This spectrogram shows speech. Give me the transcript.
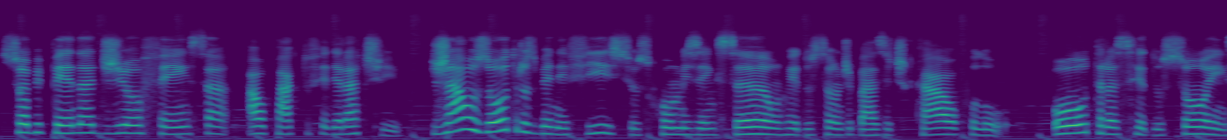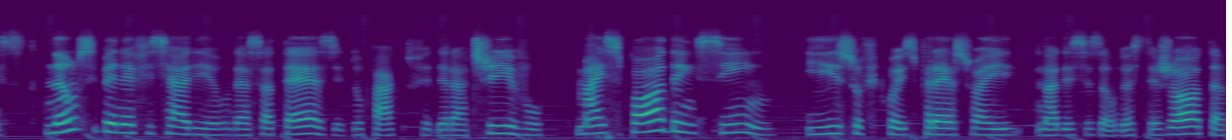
sob pena de ofensa ao Pacto Federativo. Já os outros benefícios, como isenção, redução de base de cálculo, outras reduções, não se beneficiariam dessa tese do Pacto Federativo, mas podem sim e isso ficou expresso aí na decisão do STJ,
